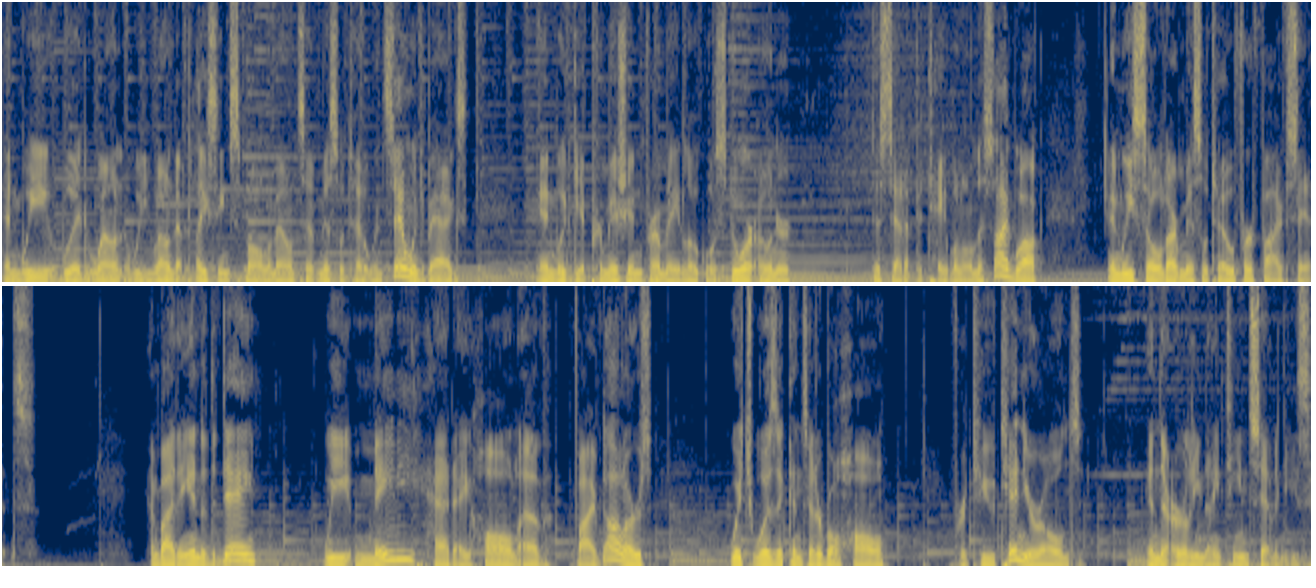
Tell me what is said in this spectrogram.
And we would wound, we wound up placing small amounts of mistletoe in sandwich bags and would get permission from a local store owner to set up a table on the sidewalk. And we sold our mistletoe for five cents. And by the end of the day, we maybe had a haul of $5, which was a considerable haul for two 10 year olds in the early 1970s.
